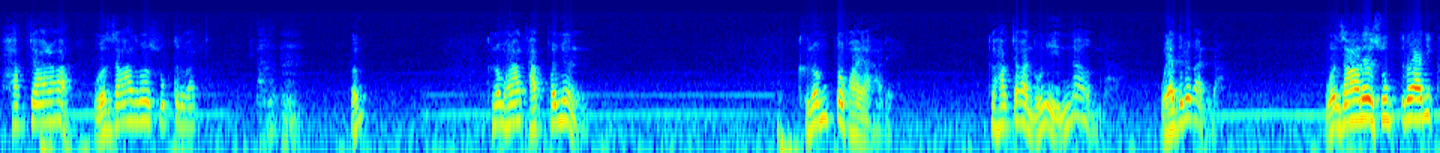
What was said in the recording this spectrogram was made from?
학자 하나가 원상 안으로 쑥 들어갔다. 어? 그놈 하나 답하면 그놈 또 봐야 하네. 그 학자가 눈이 있나 없나? 왜 들어갔나? 원상 안에 쑥 들어가니까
